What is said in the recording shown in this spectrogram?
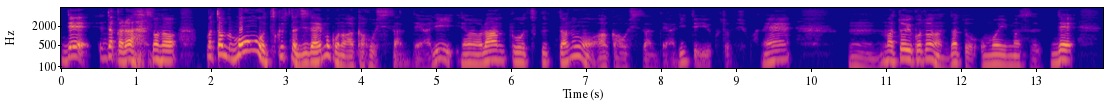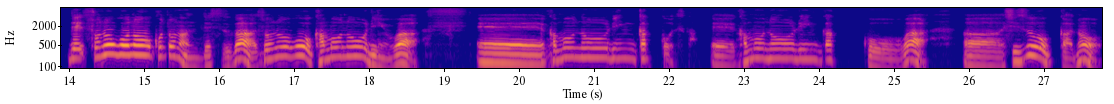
で、だから、その、まあ、多分門を作った時代もこの赤星さんであり、ランプを作ったのも赤星さんでありということでしょうかね。うん。まあ、ということなんだと思います。で、で、その後のことなんですが、その後、鴨農林は、えー、鴨農林学校ですか？えー、鴨農林学校は、あ静岡の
